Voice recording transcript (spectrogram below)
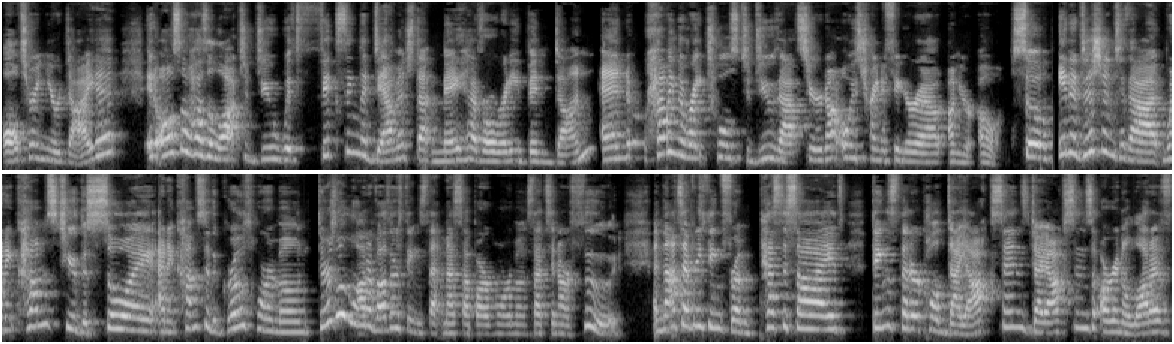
altering your diet. It also has a lot to do with fixing the damage that may have already been done and having the right tools to do that. So you're not always trying to figure out on your own. So in addition to that, when it comes to the soy and it comes to the growth hormone, there's a lot of other things that mess up our hormones that's in our food. And that's everything from pesticides, things that are called dioxins. Dioxins are in a lot of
